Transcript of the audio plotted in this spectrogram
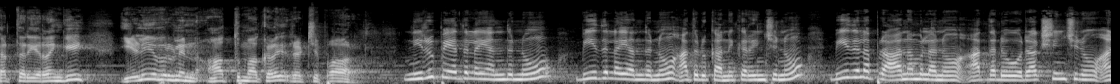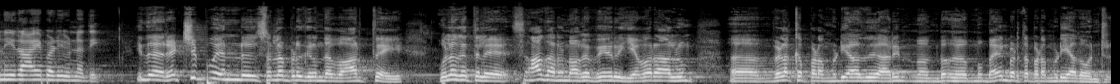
கத்தர் இறங்கி எளியவர்களின் ஆத்துமாக்களை ரட்சிப்பார் నిరుపేదల యందును బీదల యందును అతడు కనికరించును బీదల ప్రాణములను అతడు రక్షించును అని రాయబడి ఉన్నది இந்த ரட்சிப்பு என்று சொல்லப்படுகிற இந்த வார்த்தை உலகத்தில் சாதாரணமாக வேறு எவராலும் அஹ், விளக்கப்பட முடியாது அறி ப- பயன்படுத்தப்பட முடியாத ஒன்று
